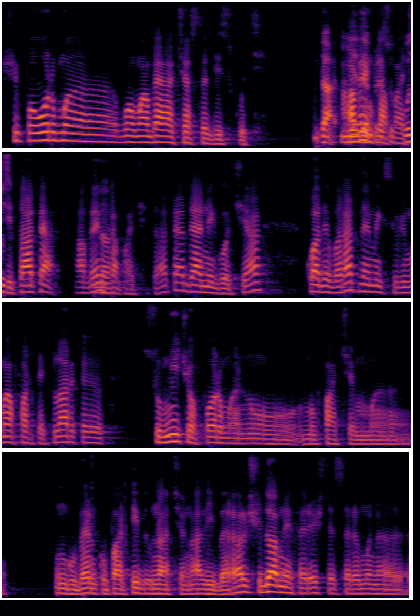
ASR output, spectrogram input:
și pe urmă vom avea această discuție. Da, e avem de presupus... capacitatea, avem da. capacitatea de a negocia. Cu adevărat ne-am exprimat foarte clar că sub nicio formă nu, nu facem uh, un guvern cu Partidul Național Liberal și, Doamne ferește, să rămână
